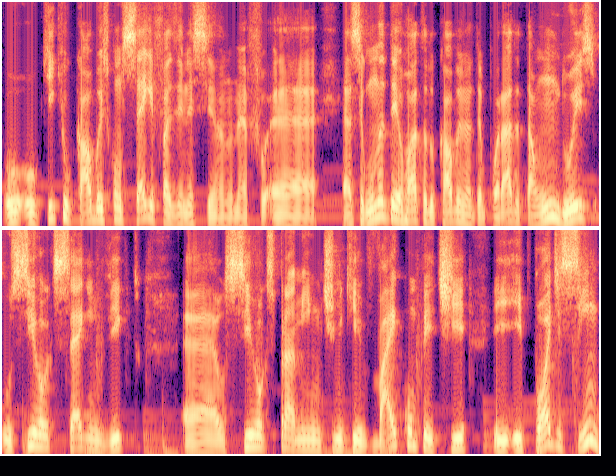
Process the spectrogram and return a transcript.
o, o que, que o Cowboys consegue fazer nesse ano, né? É, é a segunda derrota do Cowboys na temporada, tá 1-2. O Seahawks segue invicto. É, o Seahawks, para mim, um time que vai competir e, e pode sim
